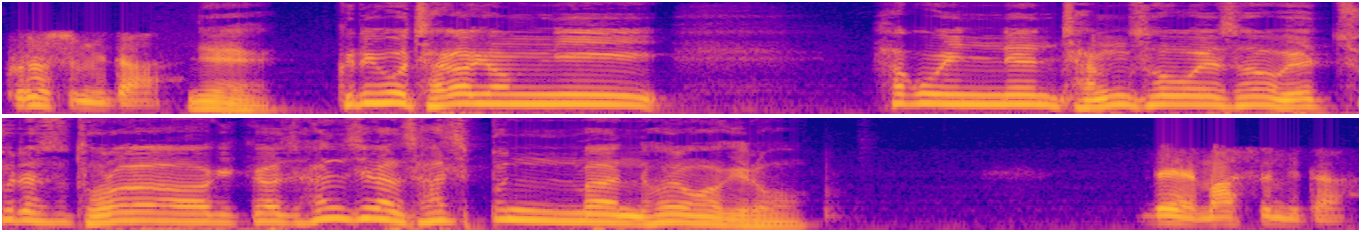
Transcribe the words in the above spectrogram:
그렇습니다. 네. 그리고 자가격리 하고 있는 장소에서 외출해서 돌아가기까지 1시간 40분만 허용하기로. 네, 맞습니다.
